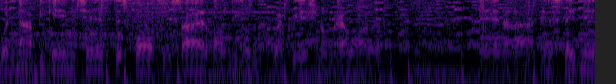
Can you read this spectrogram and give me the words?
will not be getting a chance this fall to decide on legal recreational marijuana. In a statement,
